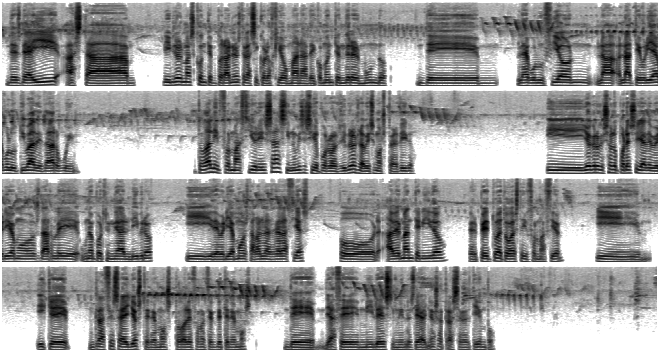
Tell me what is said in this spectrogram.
Desde ahí hasta libros más contemporáneos de la psicología humana, de cómo entender el mundo, de mm, la evolución, la, teoría evolutiva de Darwin. Toda la información esa, si no hubiese sido por los libros, la hubiésemos perdido. Y yo creo que solo por eso ya deberíamos darle una oportunidad al libro y deberíamos darles las gracias por haber mantenido perpetua toda esta información y, y que gracias a ellos tenemos toda la información que tenemos de, de hace miles y miles de años atrás en el tiempo.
